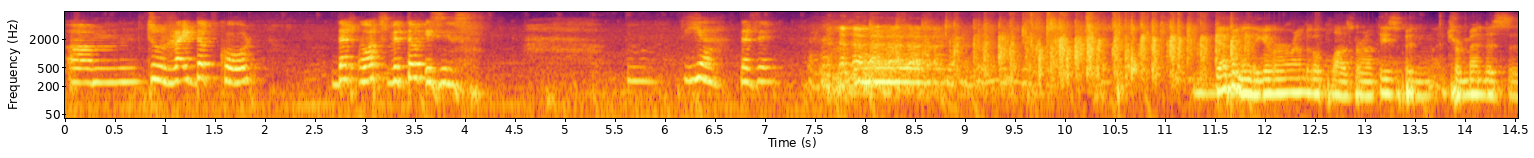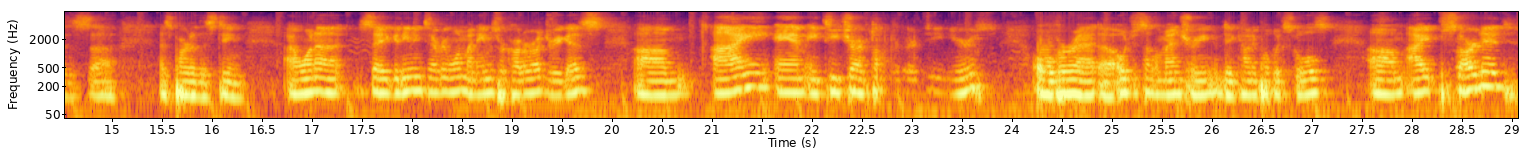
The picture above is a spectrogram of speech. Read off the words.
um, to write the code that works without issues mm, yeah that's it Definitely give her a round of applause, Bharathi's has been tremendous as uh, as part of this team. I want to say good evening to everyone. My name is Ricardo Rodriguez. Um, I am a teacher. I've taught for 13 years over at uh, Elementary, Dade County Public Schools. Um, I started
